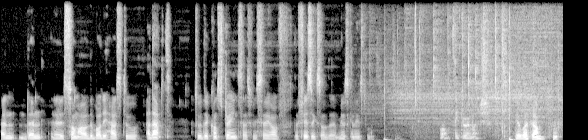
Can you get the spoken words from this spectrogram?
And then uh, somehow the body has to adapt to the constraints, as we say, of the physics of the musical instrument. Well, thank you very much. You're welcome.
